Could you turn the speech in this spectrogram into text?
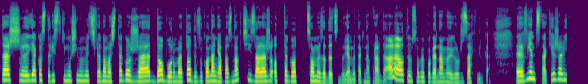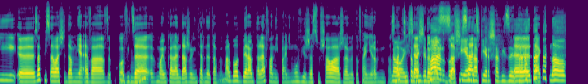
Też e, jako stylistki musimy mieć świadomość tego, że dobór metody wykonania paznokci zależy od tego, co my zadecydujemy tak naprawdę, ale o tym sobie pogadamy już za chwilkę. E, Więc tak, jeżeli zapisała się do mnie Ewa Wypchło, Mhm. widzę w moim kalendarzu internetowym, albo odbieram telefon i pani mówi, że słyszała, że my tu fajnie robimy paznokcie, No i to będzie bardzo zapisać. przyjemna pierwsza wizyta. E, tak, no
